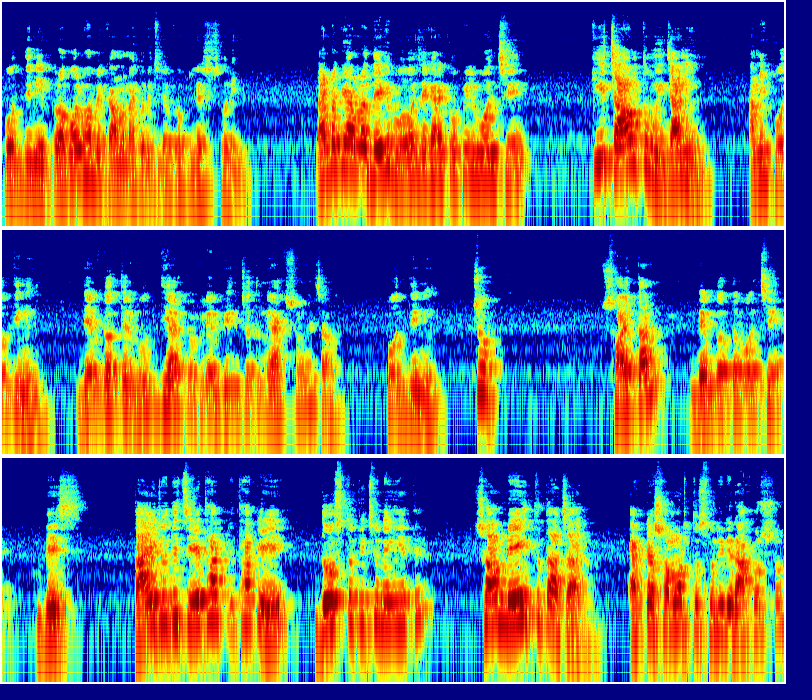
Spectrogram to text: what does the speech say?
পদ্মিনী প্রবলভাবে কামনা করেছিল কপিলের শরীর। নাটকে আমরা দেখব যেখানে কপিল বলছে, কি চাও তুমি? জানি, আমি পদ্মিনী। দেবদত্তের বুদ্ধি আর কপিলের বীর্য তুমি একসঙ্গে চাও? পদ্মিনী, চুপ, শয়তান। দেবদত্ত বলছে, বেশ তাই যদি চেয়ে থাক দোষ তো কিছু নেই এতে। সব মেয়েই তো তা চায়। একটা সমর্থ শরীরের আকর্ষণ।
